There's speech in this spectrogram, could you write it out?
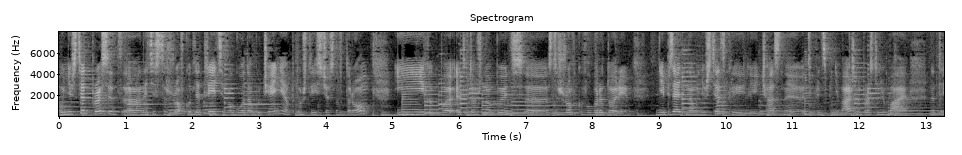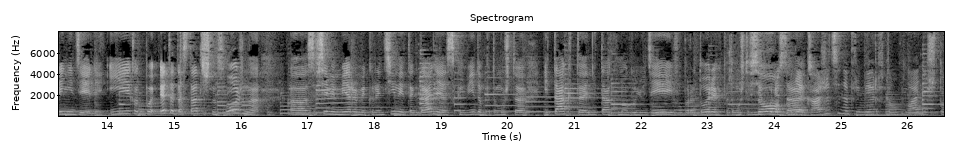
университет просит э, найти стажировку для третьего года обучения, потому что я сейчас на втором, и как бы это должно быть э, стажировка в лаборатории не обязательно университетская или частная, это, в принципе, не важно, просто любая, на три недели. И как бы это достаточно сложно, со всеми мерами карантина и так далее, с ковидом, потому что и так-то не так много людей в лабораториях, потому что все Но урезают. мне кажется, например, в том плане, что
